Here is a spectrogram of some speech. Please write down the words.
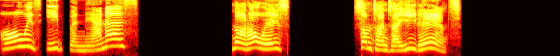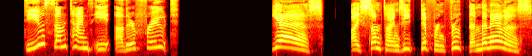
always eat bananas? Not always. Sometimes I eat ants. Do you sometimes eat other fruit? Yes, I sometimes eat different fruit than bananas.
